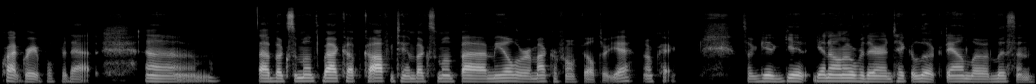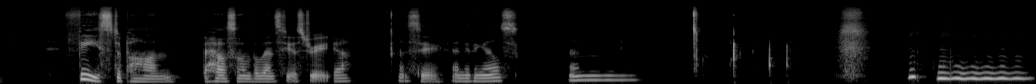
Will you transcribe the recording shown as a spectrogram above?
quite grateful for that. Um, Five bucks a month buy a cup of coffee, ten bucks a month buy a meal or a microphone filter. Yeah? Okay. So get get get on over there and take a look, download, listen. Feast upon the house on Valencia Street, yeah? Let's see. Anything else? Um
